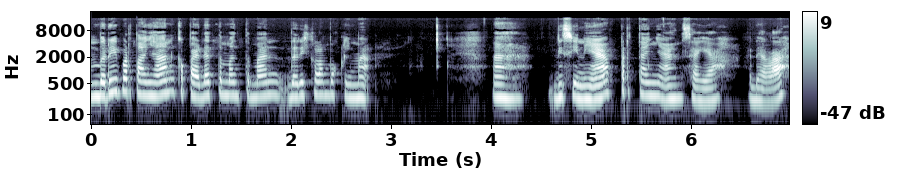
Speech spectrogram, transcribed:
memberi pertanyaan kepada teman-teman dari kelompok 5. Nah, di sini ya pertanyaan saya adalah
